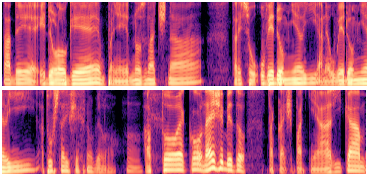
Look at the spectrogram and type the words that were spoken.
tady je ideologie úplně jednoznačná, tady jsou uvědomělí a neuvědomělí a to už tady všechno bylo. Hmm. A to jako, ne, že by to takhle špatně, já říkám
